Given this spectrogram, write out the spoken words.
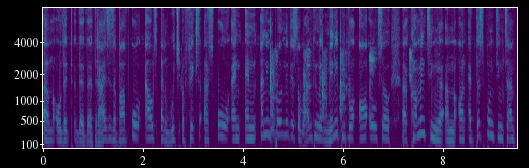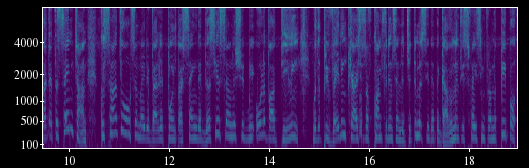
um, or that, that that rises above all else, and which affects us all. And and unemployment is the one thing that many people are also uh, commenting um, on at this point in time. But at the same time, Cosatu also made a valid point by saying that this year's SONA should be all about dealing with the prevailing crisis of confidence and legitimacy that the government is facing from the people.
